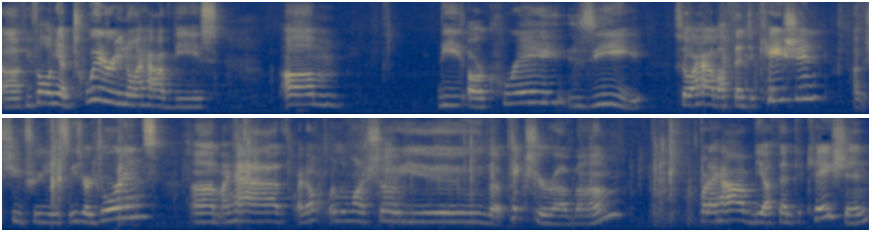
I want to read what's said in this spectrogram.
Uh, if you follow me on Twitter, you know I have these. Um, these are crazy. So I have authentication. I have shoe trees. These are Jordans. Um, I have, I don't really want to show you the picture of them, but I have the authentication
